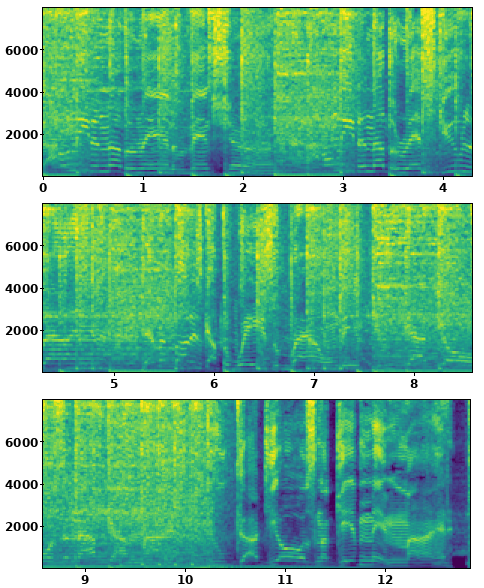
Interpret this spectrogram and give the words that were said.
I don't need another intervention. I don't need another rescue line. Everybody's got the ways around it. You got yours and I've got mine. You got yours, now give me mine.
